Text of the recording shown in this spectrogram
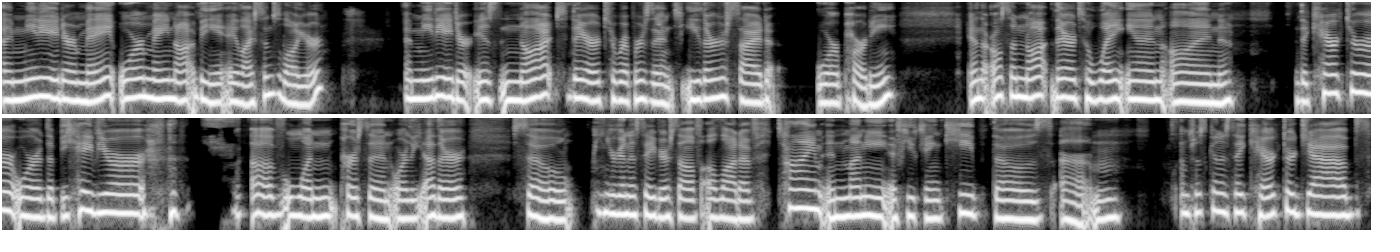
A mediator may or may not be a licensed lawyer. A mediator is not there to represent either side or party. And they're also not there to weigh in on the character or the behavior of one person or the other. So you're going to save yourself a lot of time and money if you can keep those, um, I'm just going to say character jabs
